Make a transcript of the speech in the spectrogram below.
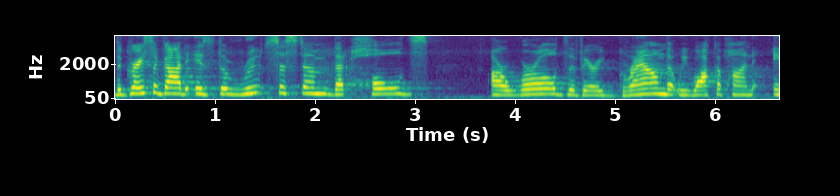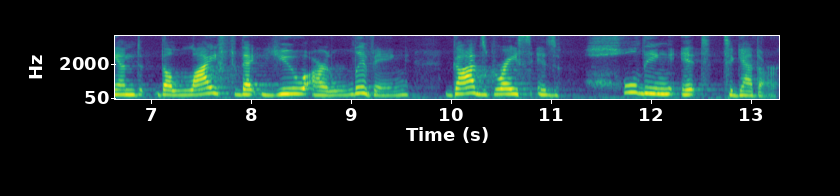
the grace of God is the root system that holds our world, the very ground that we walk upon, and the life that you are living. God's grace is holding it together.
